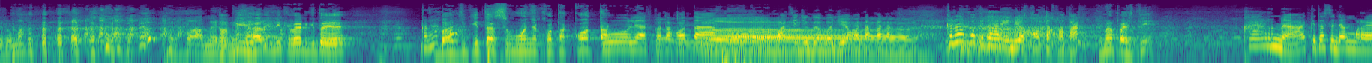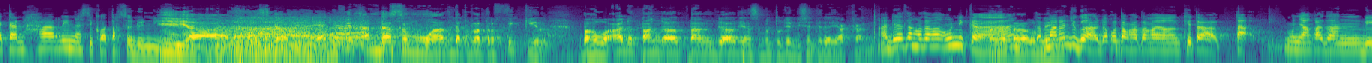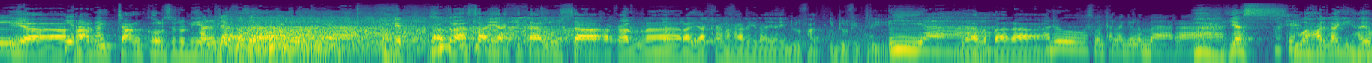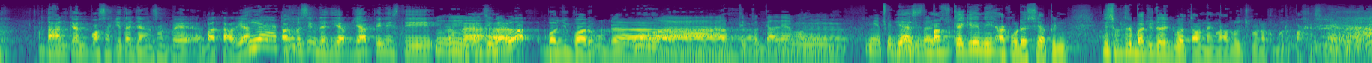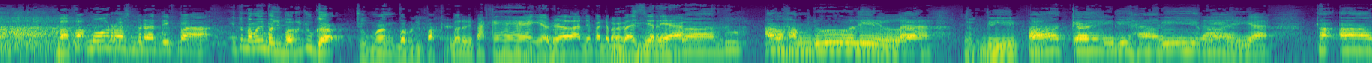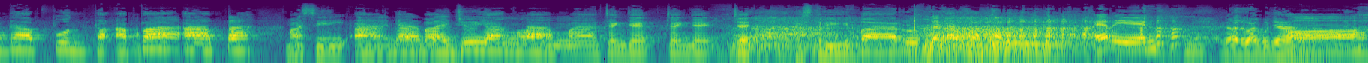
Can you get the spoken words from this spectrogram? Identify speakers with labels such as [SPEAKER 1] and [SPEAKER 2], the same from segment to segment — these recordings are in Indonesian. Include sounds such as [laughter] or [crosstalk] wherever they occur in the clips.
[SPEAKER 1] di rumah. [laughs]
[SPEAKER 2] Tapi hari ini keren kita ya.
[SPEAKER 1] Kenapa?
[SPEAKER 2] Baju kita semuanya kotak-kotak.
[SPEAKER 1] Tuh lihat kotak-kotak tuh, baca juga bajunya kotak-kotak. Kenapa kita hari ini kotak-kotak?
[SPEAKER 2] Kenapa Esti?
[SPEAKER 1] Karena kita sedang merayakan Hari Nasi Kotak Sedunia.
[SPEAKER 2] Iya, betul sekali.
[SPEAKER 1] Ya kan?
[SPEAKER 2] Mungkin Anda semua tidak pernah terfikir bahwa ada tanggal-tanggal yang sebetulnya bisa dirayakan.
[SPEAKER 1] Ada tanggal-tanggal unik kan?
[SPEAKER 2] Tanggal-tanggal unik.
[SPEAKER 1] Kemarin juga ada kotak-kotak yang kita tak menyangka dan di
[SPEAKER 2] Iya, Hari
[SPEAKER 1] kan?
[SPEAKER 2] Cangkul Sedunia
[SPEAKER 1] Hari
[SPEAKER 2] juga
[SPEAKER 1] Cangkul
[SPEAKER 2] ada.
[SPEAKER 1] Sedunia juga ada.
[SPEAKER 2] Oke, tak terasa ya kita lusa akan uh, rayakan Hari Raya Idul, Fat- Idul Fitri.
[SPEAKER 1] Iya.
[SPEAKER 2] Ya, Lebaran.
[SPEAKER 1] Aduh, sebentar lagi lebaran.
[SPEAKER 2] Ah, Yes,
[SPEAKER 1] Oke.
[SPEAKER 2] dua hari lagi. Ayo, pertahankan puasa kita jangan sampai uh, batal ya.
[SPEAKER 1] Iya.
[SPEAKER 2] Aku sih udah nyiap-nyiapin Isti.
[SPEAKER 1] Mm-mm,
[SPEAKER 2] karena
[SPEAKER 1] baju baru?
[SPEAKER 2] uh, baju baru udah.
[SPEAKER 1] Wah, tipe kalian emang nyiapin
[SPEAKER 2] Ya,
[SPEAKER 1] baju baru.
[SPEAKER 2] maksud kayak gini nih, aku udah siapin. Ini sebenarnya baju dari dua tahun yang lalu, cuman aku baru pakai sekarang.
[SPEAKER 1] Bapak boros berarti, Pak.
[SPEAKER 2] Itu namanya baju baru juga, cuman baru dipakai.
[SPEAKER 1] Baru dipakai. Ya udahlah daripada
[SPEAKER 2] Baju
[SPEAKER 1] mubazir ya.
[SPEAKER 2] baru,
[SPEAKER 1] Alhamdulillah untuk dipakai di hari raya.
[SPEAKER 2] Tak ada pun tak apa-apa.
[SPEAKER 1] Masih ada baju yang lama.
[SPEAKER 2] Ceng jeng ceng jeng ceng. Istri baru. [laughs]
[SPEAKER 1] Erin.
[SPEAKER 2] Nggak ada lagunya.
[SPEAKER 1] Oh,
